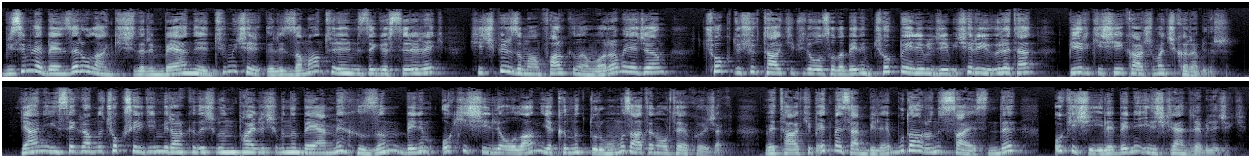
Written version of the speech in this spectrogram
bizimle benzer olan kişilerin beğendiği tüm içerikleri zaman tünelimizde göstererek hiçbir zaman farkına varamayacağım çok düşük takipçili olsa da benim çok beğenebileceğim içeriği üreten bir kişiyi karşıma çıkarabilir. Yani Instagram'da çok sevdiğim bir arkadaşımın paylaşımını beğenme hızım benim o kişiyle olan yakınlık durumumu zaten ortaya koyacak. Ve takip etmesem bile bu davranış sayesinde o kişi ile beni ilişkilendirebilecek.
